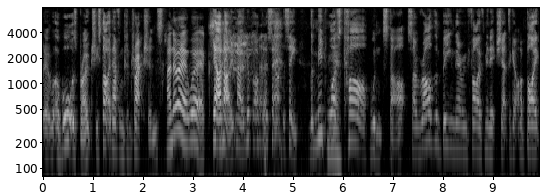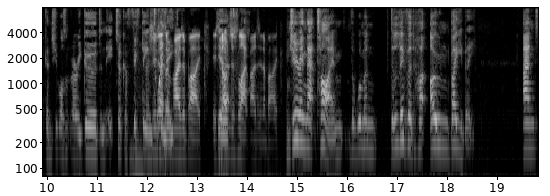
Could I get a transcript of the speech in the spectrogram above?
uh, her waters broke. She started having contractions. I know how it works. Yeah, I know. No, look, I'm going to set up the scene. The midwife's car wouldn't start, so rather than being there in five minutes, she had to get on a bike, and she wasn't very good, and it took her 15, She 20. doesn't ride a bike. It's Yeah. not just like riding a bike. During that time, the woman delivered her own baby, and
